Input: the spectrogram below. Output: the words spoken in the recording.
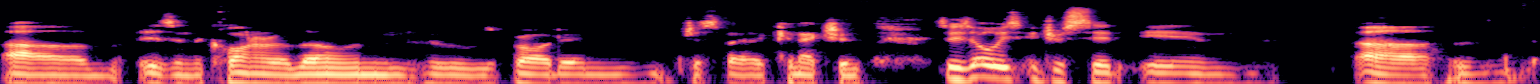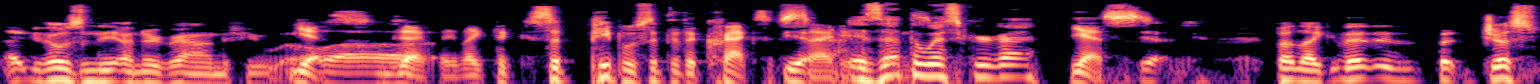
um, is in the corner alone, who's brought in just by a connection. So he's always interested in uh, those in the underground, if you will. Yes, Uh, exactly. Like the s- people who slip through the cracks of Yeah. society. Is that the whisker guy? Yes. Yeah. But like, th- th- but just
